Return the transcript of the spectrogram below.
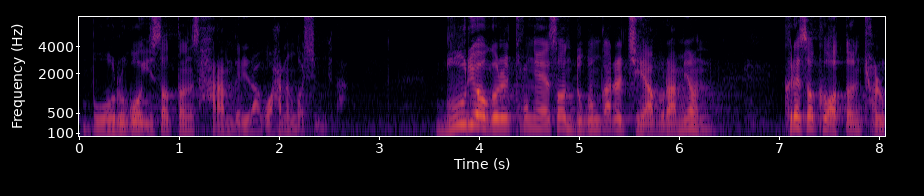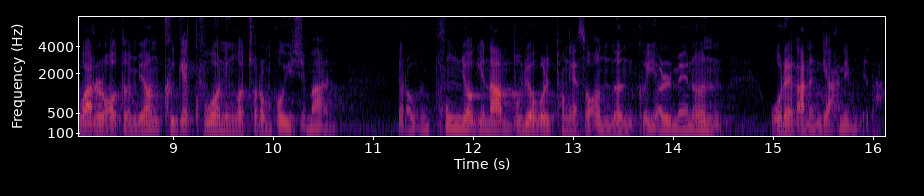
모르고 있었던 사람들이라고 하는 것입니다. 무력을 통해서 누군가를 제압을 하면 그래서 그 어떤 결과를 얻으면 그게 구원인 것처럼 보이지만 여러분 폭력이나 무력을 통해서 얻는 그 열매는 오래 가는 게 아닙니다.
